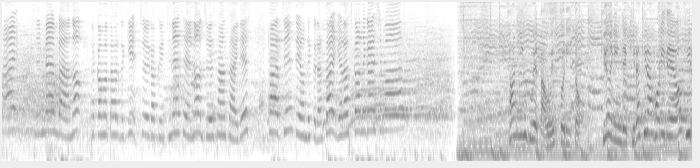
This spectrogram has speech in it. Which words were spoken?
はい、新メンバーの坂本葉月中学1年生の13歳です。はーちんって呼んでください。よろしくお願いします。3人増えたウエストリート。9人でキラキラホリデーを披露。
